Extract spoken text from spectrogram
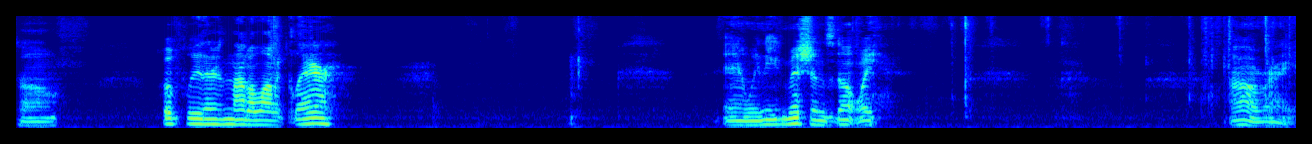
So Hopefully there's not a lot of glare. And we need missions, don't we? Alright.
